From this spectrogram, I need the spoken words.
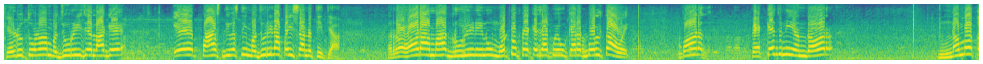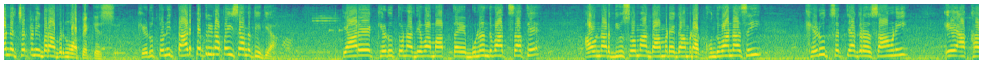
ખેડૂતોના મજૂરી જે લાગે, એ પાંચ દિવસની મજૂરીના પૈસા નથી ત્યાં રહોડામાં ગૃહિણીનું મોટું પેકેજ આપ્યું એવું ક્યારેક બોલતા હોય. પણ પેકેજની અંદર નમક અને ચટણી બરાબરનું આ પેકેજ છે. ખેડૂતોની તાડપત્રીના પૈસા નથી ત્યાં. ત્યારે ખેડૂતોના દેવા માપતા એ બુલંદ વાત સાથે આવનાર દિવસોમાં ગામડે ગામડા ખૂંદવાના છે. ખેડૂત સત્યાગ્રહ સાવણી એ આખા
